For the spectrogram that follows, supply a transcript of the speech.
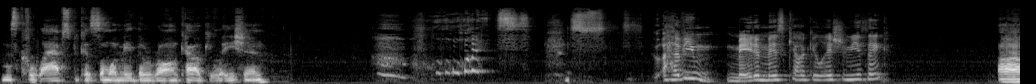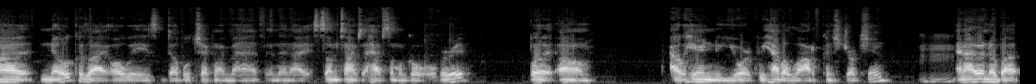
beams collapsed because someone made the wrong calculation. what? Have you made a miscalculation? You think? Uh, no, because I always double check my math, and then I sometimes I have someone go over it. But um, out here in New York, we have a lot of construction, hmm and I don't know about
